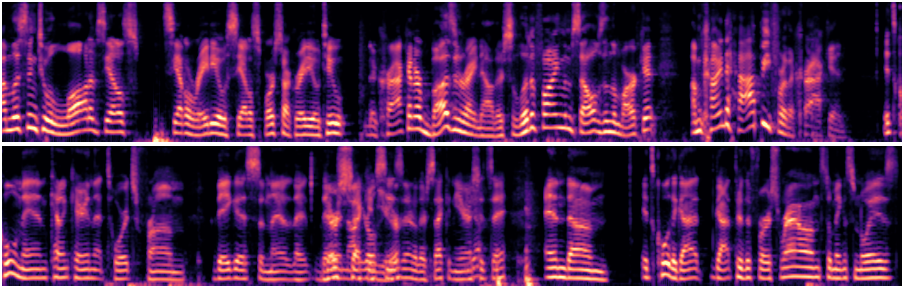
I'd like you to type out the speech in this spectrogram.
I'm listening to a lot of Seattle Seattle radio, Seattle Sports Talk radio too. The Kraken are buzzing right now. They're solidifying themselves in the market. I'm kind of happy for the Kraken. It's cool, man. Kind of carrying that torch from Vegas and their their, their, Their second inaugural season or their second year, I should say. And um, it's cool. They got got through the first round, still making some noise.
